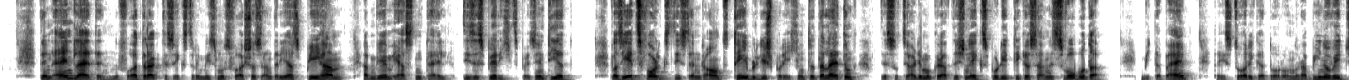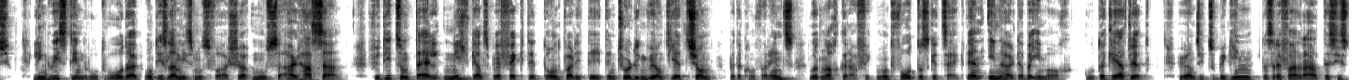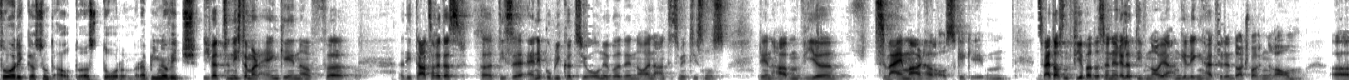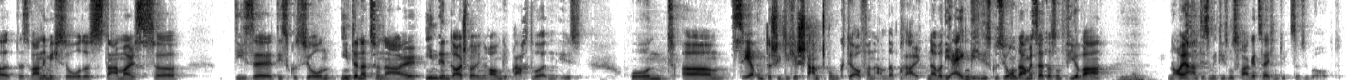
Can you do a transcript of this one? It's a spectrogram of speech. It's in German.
Den einleitenden Vortrag des Extremismusforschers Andreas Peham haben wir im ersten Teil dieses Berichts präsentiert. Was jetzt folgt, ist ein Roundtable-Gespräch unter der Leitung des sozialdemokratischen Ex-Politikers Hannes Svoboda. Mit dabei der Historiker Doron Rabinovic, Linguistin Ruth Wodak und Islamismusforscher Musa al-Hassan. Für die zum Teil nicht ganz perfekte Tonqualität entschuldigen wir uns jetzt schon. Bei der Konferenz wurden auch Grafiken und Fotos gezeigt, deren Inhalt aber immer auch gut erklärt wird. Hören Sie zu Beginn das Referat des Historikers und Autors Doron Rabinovic. Ich werde zunächst einmal eingehen auf äh, die Tatsache, dass äh, diese eine Publikation über den neuen Antisemitismus, den haben wir zweimal herausgegeben. 2004 war das eine relativ neue Angelegenheit für den deutschsprachigen Raum. Äh, das war nämlich so, dass damals äh, diese Diskussion international in den deutschsprachigen Raum gebracht worden ist und ähm, sehr unterschiedliche Standpunkte aufeinander prallten. Aber die eigentliche Diskussion damals 2004 war, neuer Antisemitismus, Fragezeichen, gibt es das überhaupt?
